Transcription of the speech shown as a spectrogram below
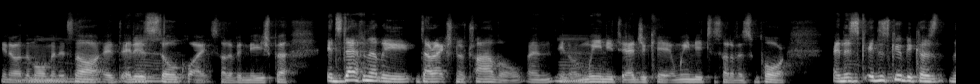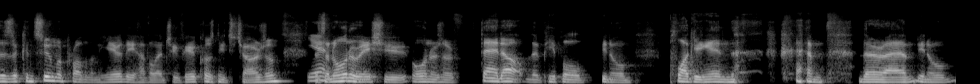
You know, at the moment, it's not. It, it is still mm. quite sort of a niche, but it's definitely direction of travel, and you know, and we need to educate and we need to sort of support. And it's it is good because there's a consumer problem here. They have electric vehicles, need to charge them. Yeah. It's an owner issue. Owners are fed up that people, you know, plugging in um, their, um, you know,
